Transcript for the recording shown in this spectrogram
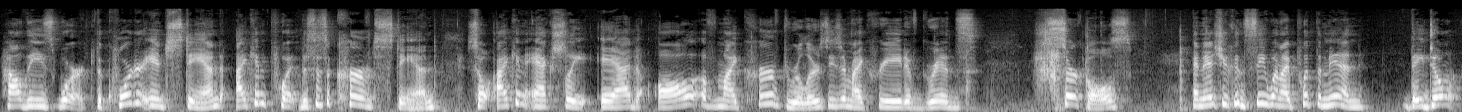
how these work. The quarter inch stand, I can put, this is a curved stand, so I can actually add all of my curved rulers, these are my Creative Grids circles, and as you can see when I put them in, they don't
